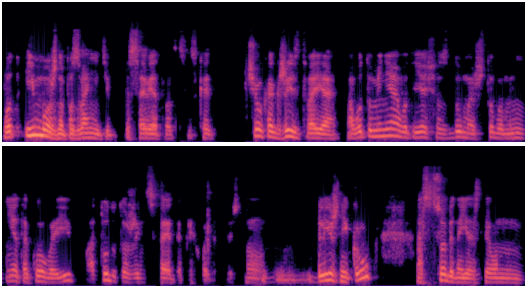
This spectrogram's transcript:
Вот им можно позвонить и посоветоваться, сказать, что, как жизнь твоя. А вот у меня, вот я сейчас думаю, чтобы мне такого, и оттуда тоже инсайты приходят. То есть, ну, ближний круг, особенно если он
